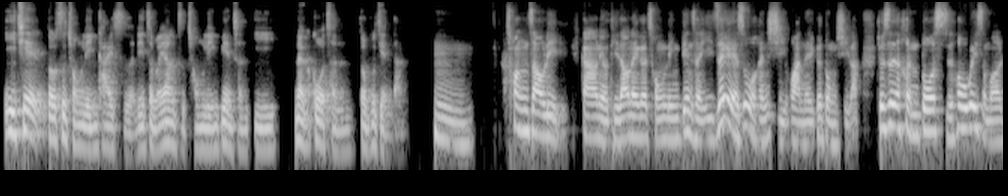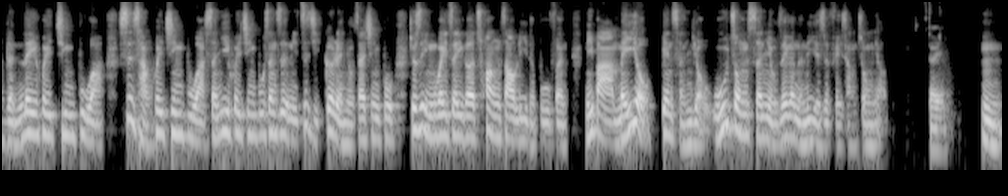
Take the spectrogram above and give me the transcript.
一切都是从零开始，你怎么样子从零变成一，那个过程都不简单。嗯。创造力，刚刚你有提到那个从零变成一，这个也是我很喜欢的一个东西啦。就是很多时候，为什么人类会进步啊，市场会进步啊，生意会进步，甚至你自己个人有在进步，就是因为这一个创造力的部分，你把没有变成有，无中生有，这个能力也是非常重要的。对。嗯，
